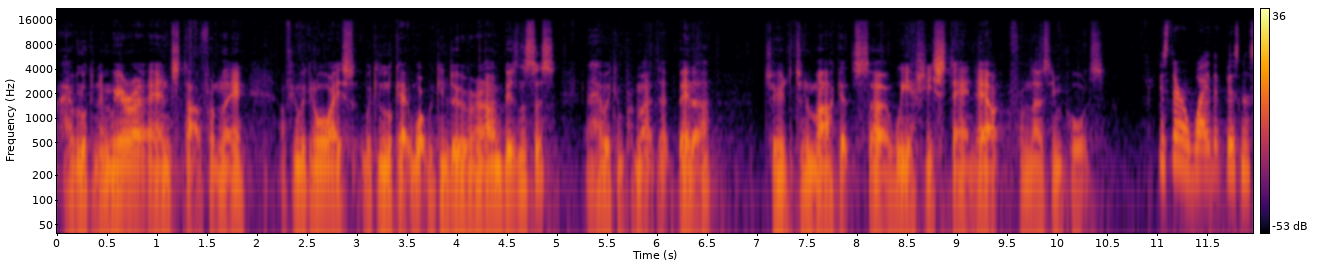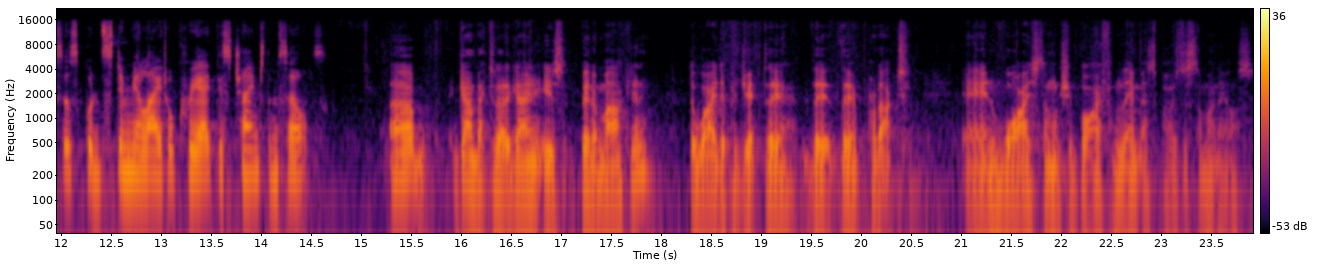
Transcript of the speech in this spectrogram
have a look in the mirror and start from there. I think we can always we can look at what we can do in our own businesses and how we can promote that better to, to the markets, uh, we actually stand out from those imports. Is there a way that businesses could stimulate or create this change themselves? Um, going back to that again is better marketing, the way they project their, their, their product and why someone should buy from them as opposed to someone else.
